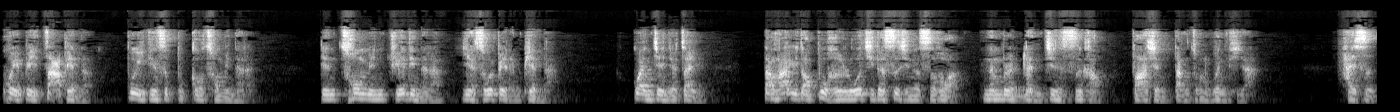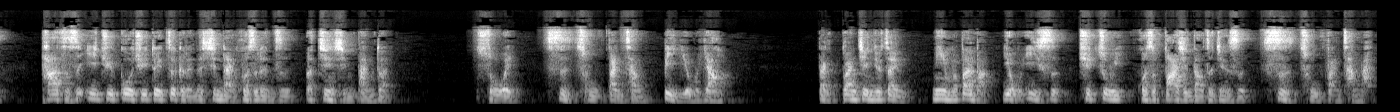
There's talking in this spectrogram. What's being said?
会被诈骗的不一定是不够聪明的人。连聪明绝顶的人也是会被人骗的，关键就在于，当他遇到不合逻辑的事情的时候啊，能不能冷静思考，发现当中的问题啊？还是他只是依据过去对这个人的信赖或是认知而进行判断？所谓事出反常必有妖，但关键就在于你有没有办法有意识去注意或是发现到这件事事出反常啊？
